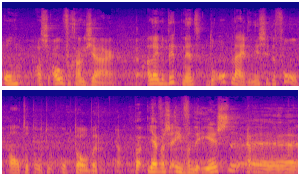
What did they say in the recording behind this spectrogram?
om als overgangsjaar. Alleen op dit moment, de opleidingen zitten vol, al tot oktober. Ja. Jij was een van de eerste. Eh, eh,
